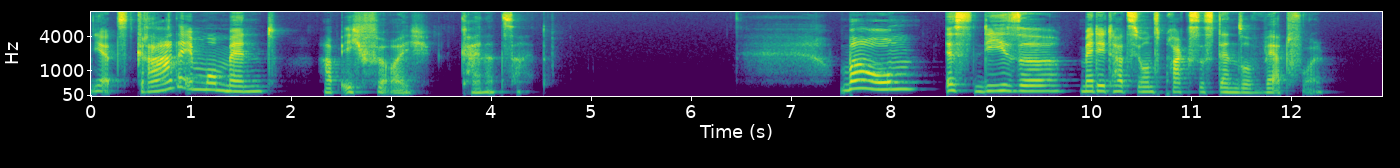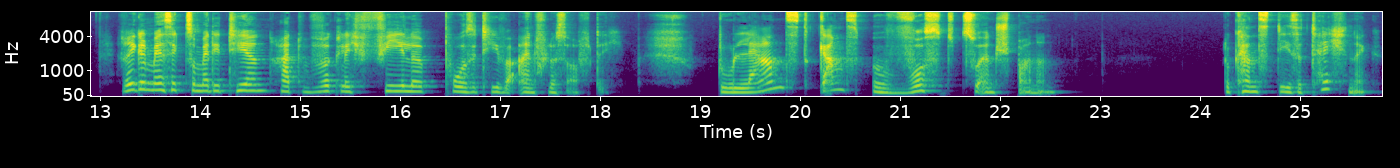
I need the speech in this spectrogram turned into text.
jetzt gerade im Moment habe ich für euch keine Zeit. Warum ist diese Meditationspraxis denn so wertvoll? Regelmäßig zu meditieren hat wirklich viele positive Einflüsse auf dich. Du lernst ganz bewusst zu entspannen. Du kannst diese Technik,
